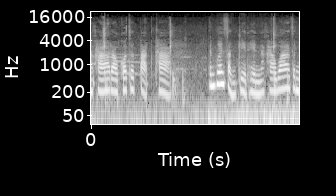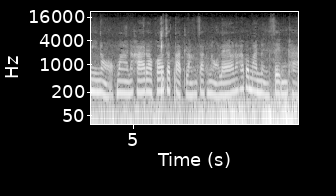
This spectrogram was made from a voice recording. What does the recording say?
นะคะ เราก็จะตัดค่ะ เพื่อนๆสังเกตเห็นนะคะว่าจะมีหน่อออกมานะคะ เราก็จะตัดหลังจากหน่อแล้วนะคะ ประมาณ1เซนค่ะ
